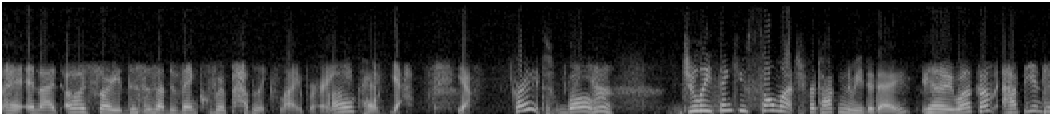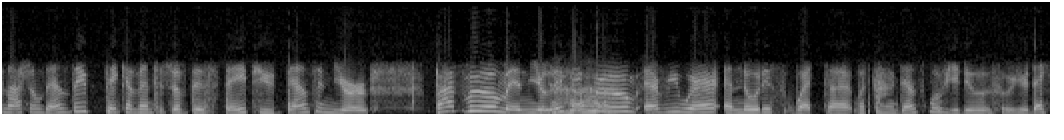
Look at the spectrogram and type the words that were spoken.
Uh, and I oh sorry, this is at the Vancouver Public Library. Oh, okay. Yeah, yeah, Great. Well, yeah. Julie, thank you so much for talking to me today. Yeah, you're welcome. Happy International Dance Day. Take advantage of this day to dance in your bathroom, and your living room, everywhere, and notice what uh, what kind of dance move you do through your day.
